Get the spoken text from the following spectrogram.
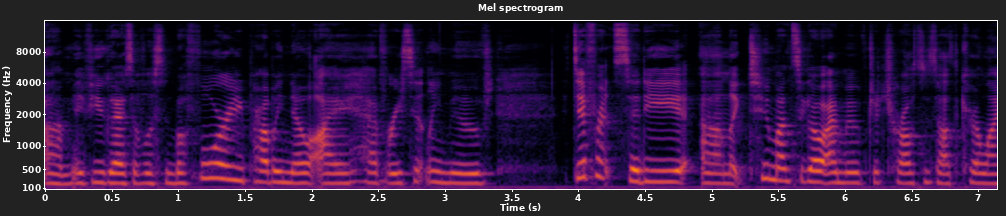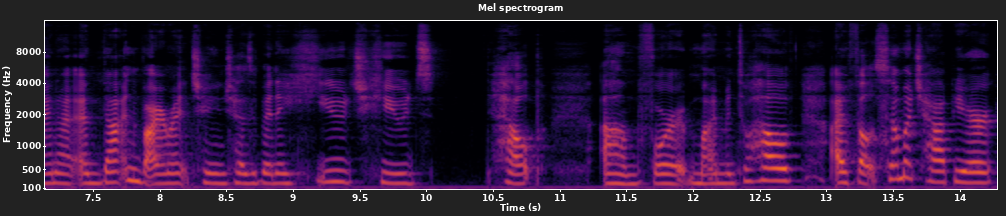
um, if you guys have listened before, you probably know I have recently moved different city. Um, like two months ago, I moved to Charleston, South Carolina, and that environment change has been a huge, huge help um, for my mental health. I felt so much happier,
